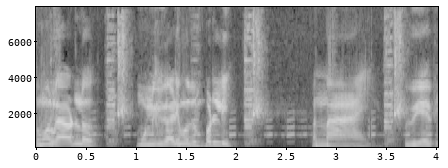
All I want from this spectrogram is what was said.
तुम्हाला काय वाटलं? मुलगी गाडीमधून पडली? पण नाही. व्ही एफ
